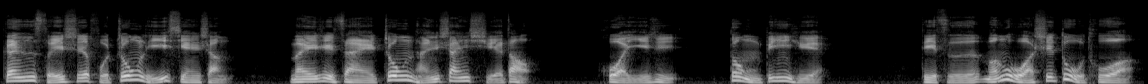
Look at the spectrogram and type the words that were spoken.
跟随师傅钟离先生。每日在终南山学道，或一日，洞宾曰：“弟子蒙我师度脱，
